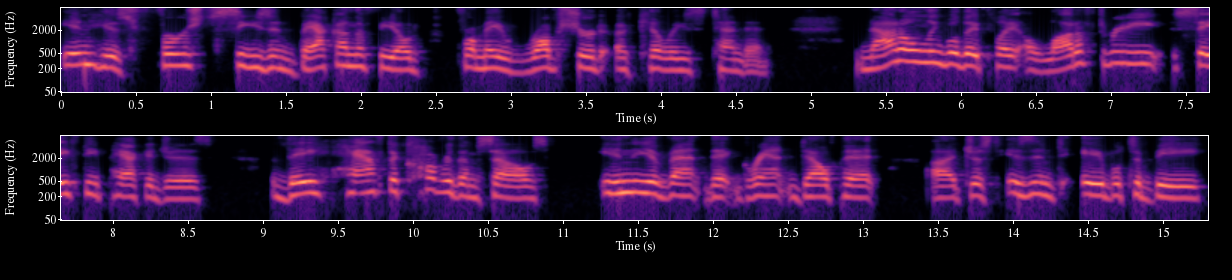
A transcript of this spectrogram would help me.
in his first season back on the field from a ruptured Achilles tendon. Not only will they play a lot of three safety packages, they have to cover themselves in the event that Grant Delpit uh, just isn't able to be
